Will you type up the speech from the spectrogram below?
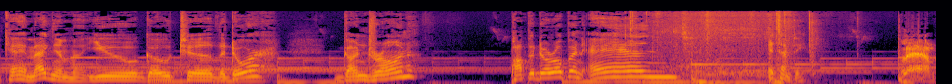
Okay, Magnum, you go to the door, gun drawn, pop the door open, and it's empty. Blam.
